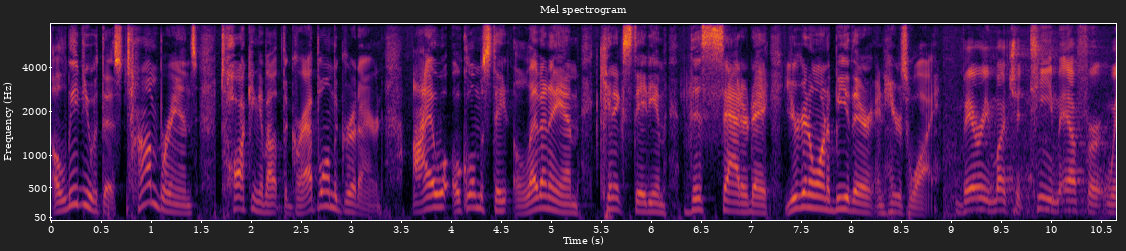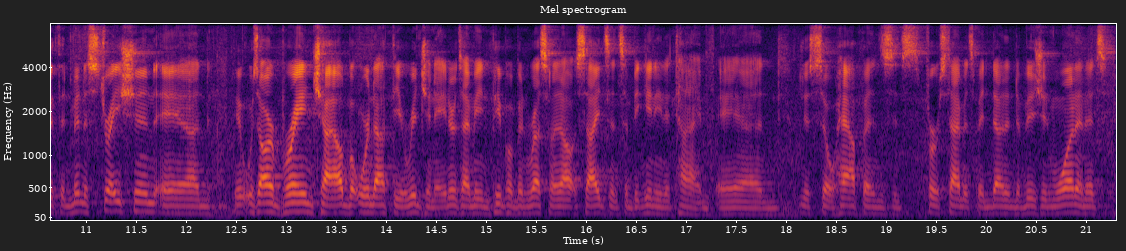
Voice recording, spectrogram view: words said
I'll leave you with this Tom Brands talking about the Grapple on the Gridiron, Iowa, Oklahoma State, 11 a.m., Kinnick Stadium this Saturday. You're going to want to be there, and here's why. Very much a team effort with administration, and it was our brainchild, but we're not the originators. I mean, people have been wrestling outside since the beginning of time, and just so happens it's the first time it's been done in Division One, and it's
